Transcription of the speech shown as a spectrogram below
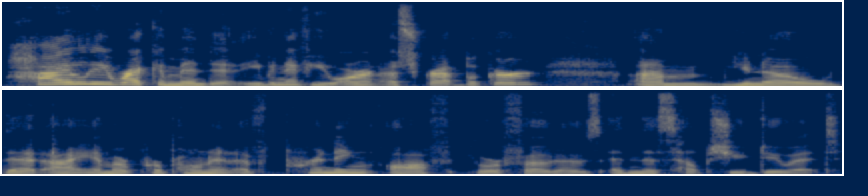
Highly recommend it, even if you aren't a scrapbooker. Um, you know that I am a proponent of printing off your photos, and this helps you do it.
